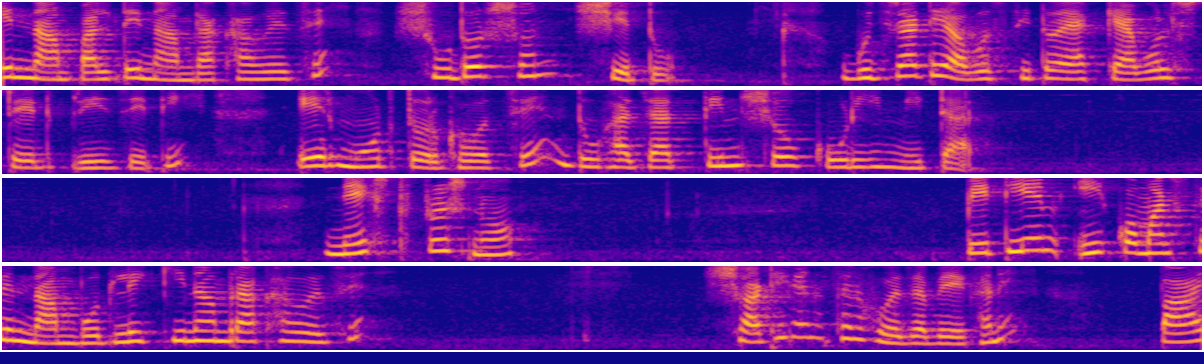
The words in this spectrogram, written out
এর নাম পাল্টে নাম রাখা হয়েছে, সুদর্শন সেতু। গুজরাটে অবস্থিত এক ক্যাবল স্টেট ব্রিজ এটি। এর মোট দৈর্ঘ্য হচ্ছে দু হাজার তিনশো কুড়ি মিটার। নেক্সট প্রশ্ন, পেটিএম ই কমার্সের নাম বদলে কী নাম রাখা হয়েছে? সঠিক অ্যান্সার হয়ে যাবে এখানে পাই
